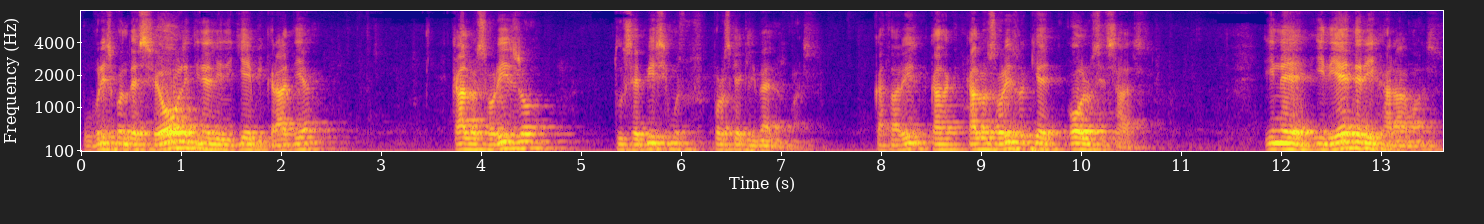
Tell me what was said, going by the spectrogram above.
που βρίσκονται σε όλη την ελληνική επικράτεια καλωσορίζω τους επίσημους προσκεκλημένους μας. Καθαρι... καλωσορίζω και όλους εσάς. Είναι ιδιαίτερη η χαρά μας,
